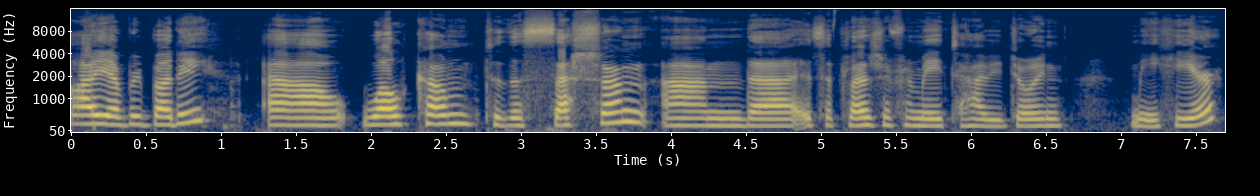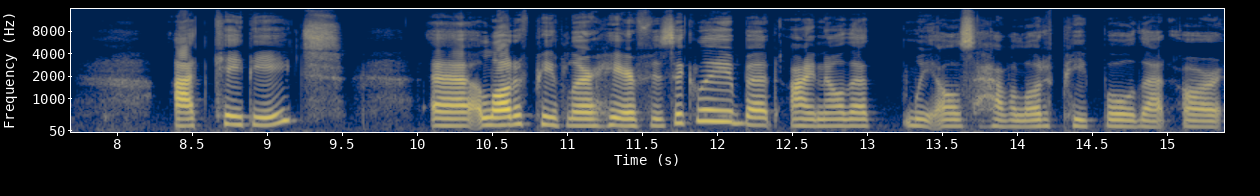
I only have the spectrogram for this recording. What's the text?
Hi, everybody. Uh, welcome to this session, and uh, it's a pleasure for me to have you join me here at KTH. Uh, a lot of people are here physically, but I know that we also have a lot of people that are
